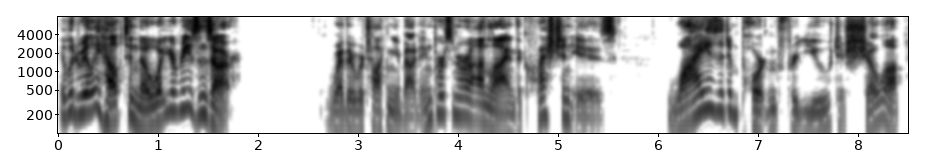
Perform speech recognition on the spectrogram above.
it would really help to know what your reasons are. Whether we're talking about in person or online, the question is why is it important for you to show up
